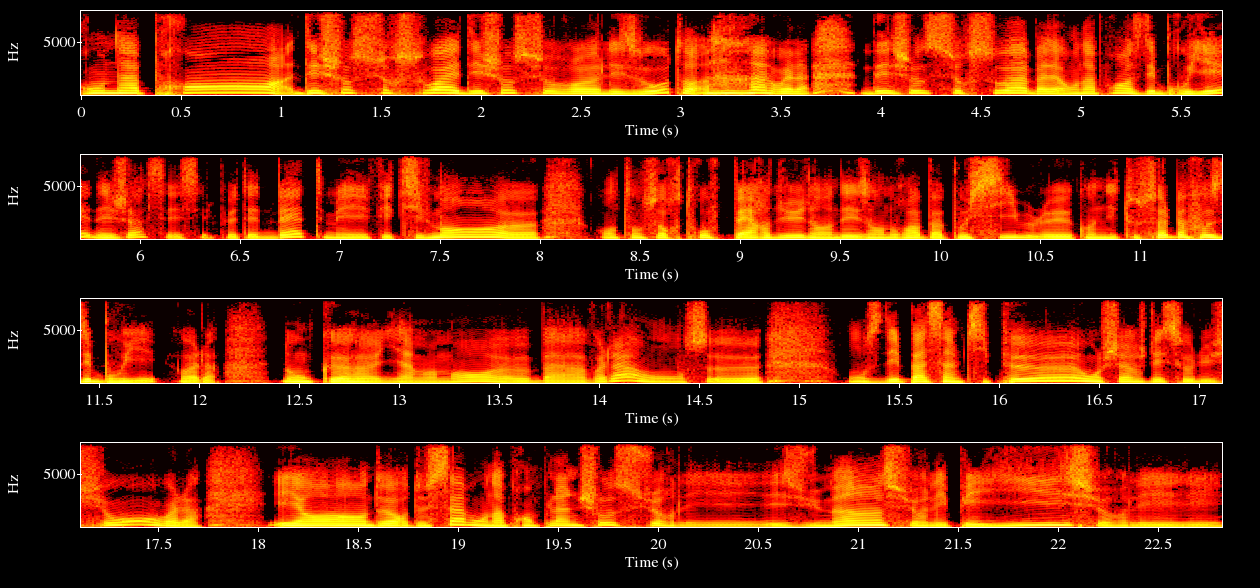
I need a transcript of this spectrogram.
On apprend des choses sur soi et des choses sur euh, les autres. voilà, des choses sur soi, bah, on apprend à se débrouiller déjà, c'est peut-être bête, mais effectivement, euh, quand on se retrouve perdu dans des endroits pas possibles et qu'on est tout seul, il bah, faut se débrouiller. Voilà. Donc euh, il y a un moment, bah voilà, on se, on se dépasse un petit peu, on cherche des solutions, voilà. Et en, dehors de ça, on apprend plein de choses sur les, humains, sur les pays, sur les,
